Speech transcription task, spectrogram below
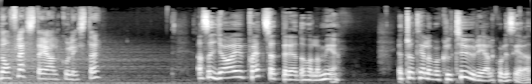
De flesta är alkoholister. Alltså jag är på ett sätt beredd att hålla med. Jag tror att hela vår kultur är alkoholiserad.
